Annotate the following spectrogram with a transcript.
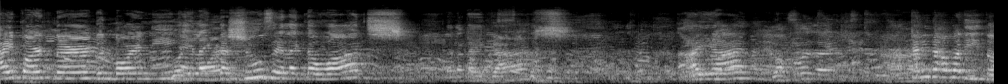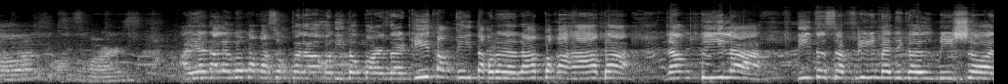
Hi partner, good morning. I like the shoes, I like the watch. My gosh. Ayan. Kanina ka pa dito, Sis Mars? Ayan, alam mo, papasok pa lang ako dito, partner. Kitang-kita ko na napakahaba ng pila dito sa Free Medical Mission.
